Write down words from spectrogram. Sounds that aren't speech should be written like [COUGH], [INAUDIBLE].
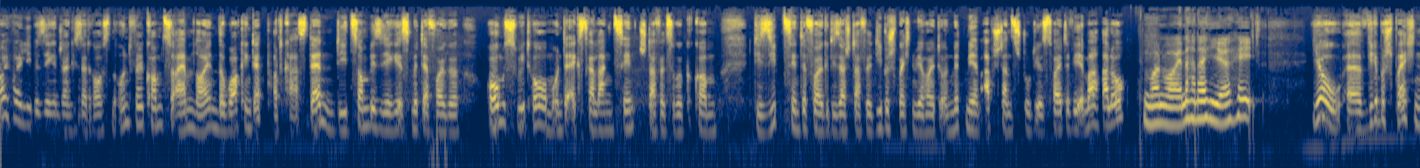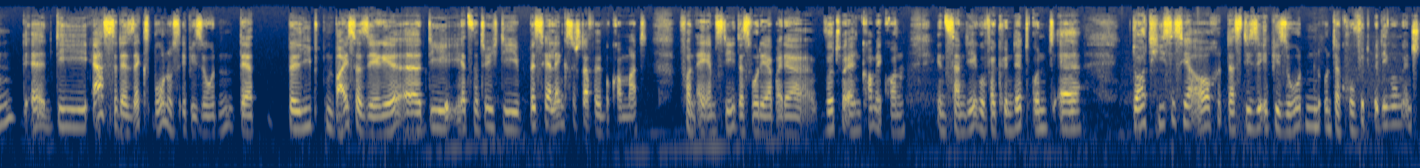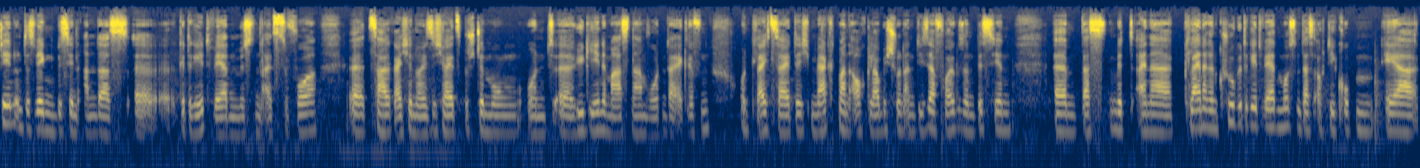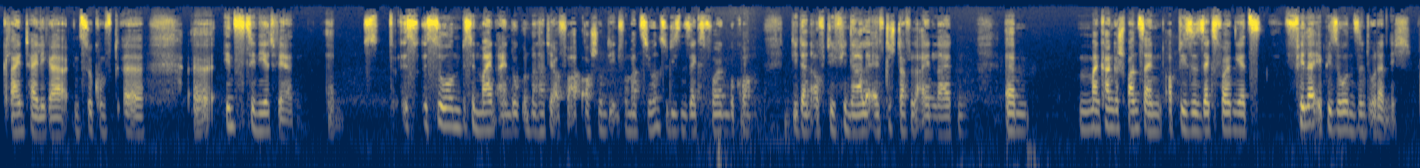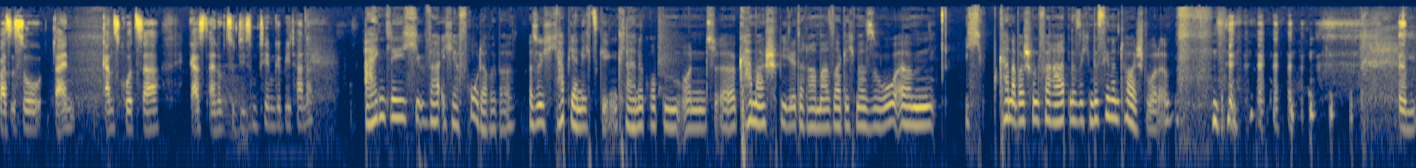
Ahoi, hoi, liebe Serienjunkies da draußen und willkommen zu einem neuen The Walking Dead Podcast. Denn die Zombie-Serie ist mit der Folge Home Sweet Home und der extra langen zehnten Staffel zurückgekommen. Die 17. Folge dieser Staffel, die besprechen wir heute. Und mit mir im Abstandsstudio ist heute wie immer, hallo? Moin, moin, Hanna hier. Hey. Jo, äh, wir besprechen äh, die erste der sechs Bonus-Episoden der beliebten Beißer-Serie, äh, die jetzt natürlich die bisher längste Staffel bekommen hat von AMC. Das wurde ja bei der virtuellen Comic-Con in San Diego verkündet und äh, dort hieß es ja auch, dass diese Episoden unter Covid-Bedingungen entstehen und deswegen ein bisschen anders äh, gedreht werden müssten als zuvor. Äh, zahlreiche neue Sicherheitsbestimmungen und äh, Hygienemaßnahmen wurden da ergriffen und gleichzeitig merkt man auch, glaube ich, schon an dieser Folge so ein bisschen, ähm, dass mit einer kleineren Crew gedreht werden muss und dass auch die Gruppen eher kleinteiliger in Zukunft äh, äh, inszeniert werden. Ähm, ist, ist so ein bisschen mein Eindruck und man hat ja auch vorab auch schon die Informationen zu diesen sechs Folgen bekommen, die dann auf die finale elfte Staffel einleiten. Ähm, man kann gespannt sein, ob diese sechs Folgen jetzt Filler-Episoden sind oder nicht. Was ist so dein ganz kurzer Ersteindruck zu diesem Themengebiet, Hanna? Eigentlich war ich ja froh darüber. Also ich habe ja nichts gegen kleine Gruppen und äh, Kammerspieldrama, sag ich mal so. Ähm, ich kann aber schon verraten, dass ich ein bisschen enttäuscht wurde. [LAUGHS] ähm,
